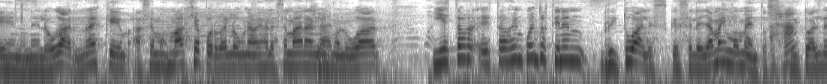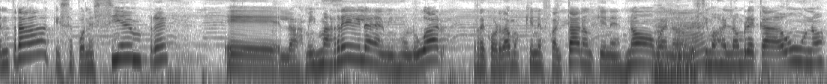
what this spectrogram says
en el hogar. No es que hacemos magia por verlo una vez a la semana en Claro. el mismo lugar. Y estos, estos encuentros tienen rituales que se le llama y momentos. Ajá. Ritual de entrada, que se pone siempre eh, las mismas reglas en el mismo lugar. Recordamos quiénes faltaron, quiénes no. Bueno, decimos el nombre de cada uno.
